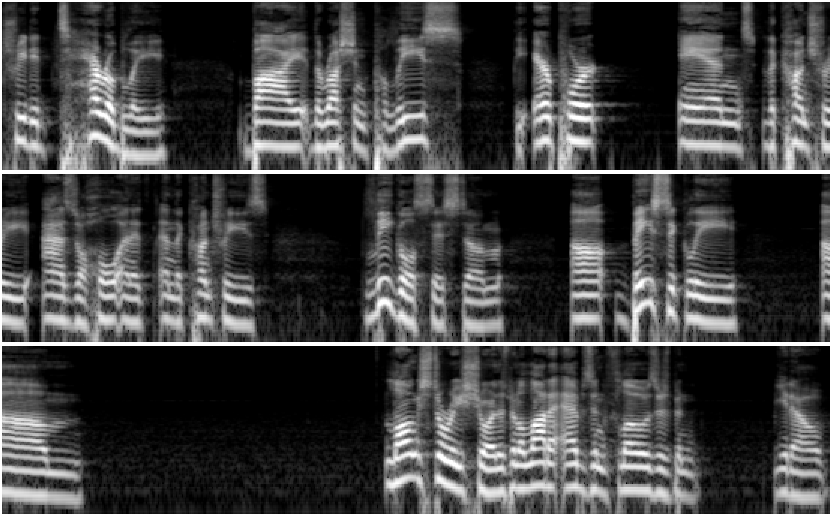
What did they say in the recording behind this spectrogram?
treated terribly by the Russian police, the airport, and the country as a whole, and it, and the country's legal system. Uh, basically, um, long story short, there's been a lot of ebbs and flows. There's been, you know,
